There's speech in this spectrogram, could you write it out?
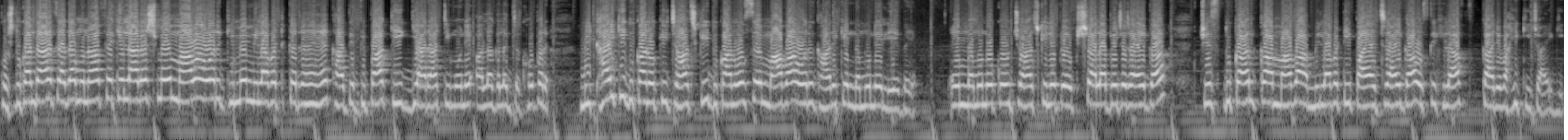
कुछ दुकानदार ज़्यादा मुनाफे के लालच में मावा और घी में मिलावट कर रहे हैं। खाद्य विभाग की 11 टीमों ने अलग अलग जगहों पर मिठाई की दुकानों की जाँच की। दुकानों से मावा और घारी के नमूने लिए गए। इन नमूनों को जांच के लिए प्रयोगशाला भेजा जाएगा जिस दुकान का मावा मिलावटी पाया जाएगा उसके खिलाफ कार्यवाही की जाएगी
